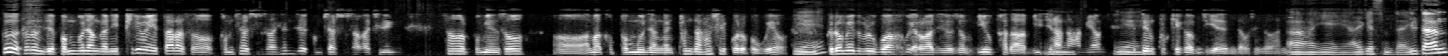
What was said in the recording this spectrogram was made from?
그 그는 이제 법무부 장관이 필요에 따라서 검찰 수사 현재 검찰 수사가 진행 상황을 보면서 어, 아마 그 법무부 장관이 판단하실 거로 보고요. 예. 그럼에도 불구하고 여러 가지로 좀 미흡하다, 미진하다 음. 하면 예. 그때는 국회가 움직여야 된다고 생각합니다. 아, 예, 알겠습니다. 일단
